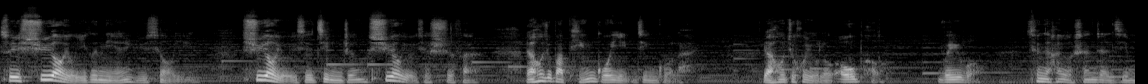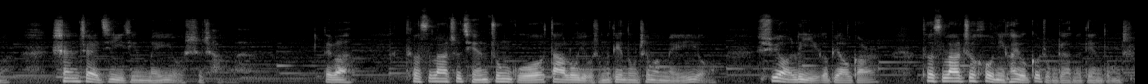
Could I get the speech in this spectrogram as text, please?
所以需要有一个鲶鱼效应。需要有一些竞争，需要有一些示范，然后就把苹果引进过来，然后就会有了 OPPO、vivo，现在还有山寨机吗？山寨机已经没有市场了，对吧？特斯拉之前中国大陆有什么电动车吗？没有，需要立一个标杆。特斯拉之后，你看有各种各样的电动车，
